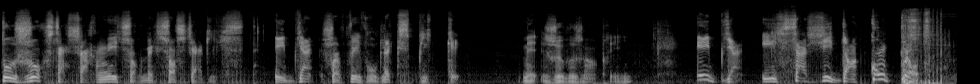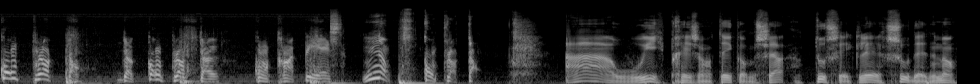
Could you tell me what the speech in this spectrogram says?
toujours s'acharner sur les socialistes? Eh bien, je vais vous l'expliquer. Mais je vous en prie. Eh bien, il s'agit d'un complot complotant de comploteurs contre un PS non complotant. Ah oui, présenté comme ça, tout s'éclaire soudainement.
